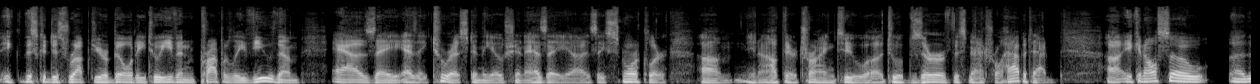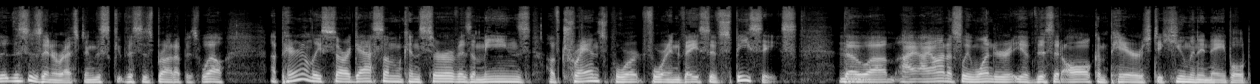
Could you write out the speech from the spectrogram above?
it, this could disrupt your ability to even properly view them as a as a tourist in the ocean, as a uh, as a snorkeler, um, you know, out there trying to uh, to observe this natural habitat. Uh, it can also uh, this is interesting. This this is brought up as well. Apparently, sargassum can serve as a means of transport for invasive species. Mm. Though um, I, I, honestly wonder if this at all compares to human-enabled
